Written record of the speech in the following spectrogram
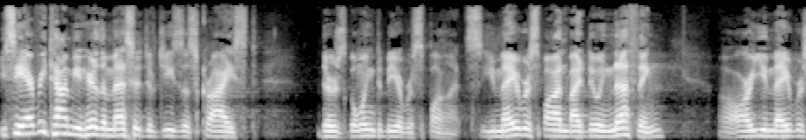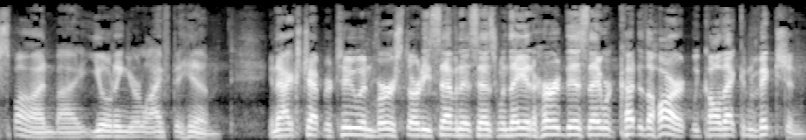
You see, every time you hear the message of Jesus Christ, there's going to be a response. You may respond by doing nothing, or you may respond by yielding your life to Him. In Acts chapter 2 and verse 37, it says, When they had heard this, they were cut to the heart. We call that conviction.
